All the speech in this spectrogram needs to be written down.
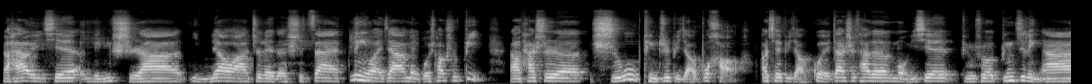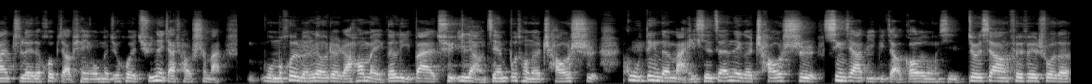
然后还有一些。零食啊、饮料啊之类的是在另外一家美国超市 B，然后它是食物品质比较不好，而且比较贵，但是它的某一些，比如说冰激凌啊之类的会比较便宜，我们就会去那家超市买。我们会轮流着，然后每个礼拜去一两间不同的超市，固定的买一些在那个超市性价比比较高的东西。就像菲菲说的，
